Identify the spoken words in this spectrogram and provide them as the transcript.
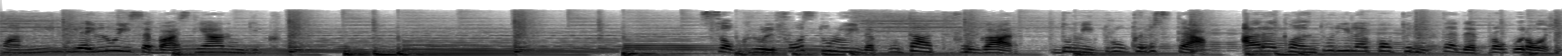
familiei lui Sebastian Ghic. Socrul fostului deputat fugar, Dumitru Cârstea, are conturile poprite de procurori.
